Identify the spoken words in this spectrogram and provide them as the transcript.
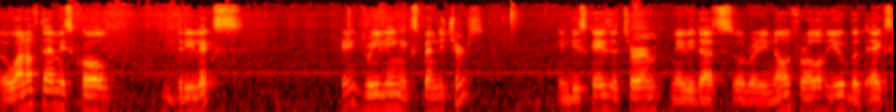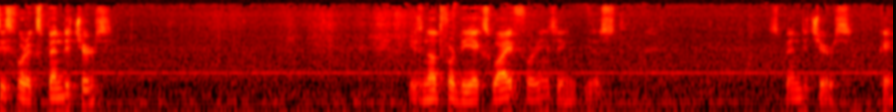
So one of them is called Drillex, okay, drilling expenditures. In this case, the term maybe that's already known for all of you, but X is for expenditures. It's not for the XY, for anything, just expenditures. Okay,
